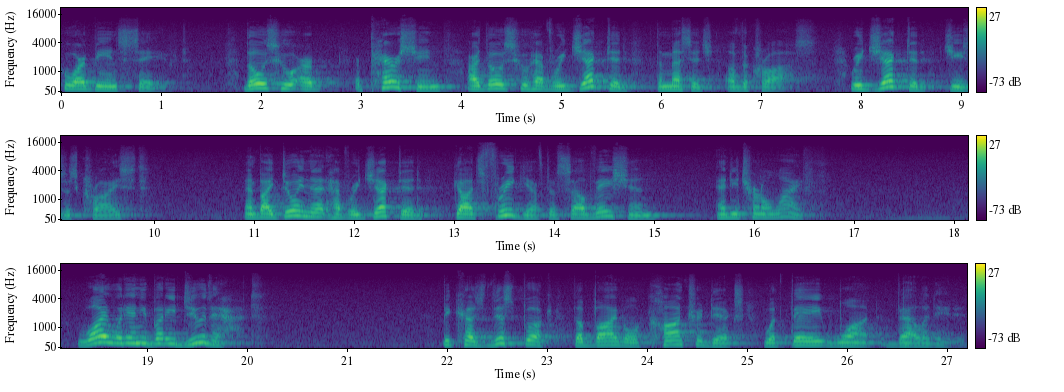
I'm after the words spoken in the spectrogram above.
who are being saved. Those who are, are perishing are those who have rejected the message of the cross, rejected Jesus Christ, and by doing that have rejected God's free gift of salvation and eternal life. Why would anybody do that? Because this book the Bible contradicts what they want validated,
